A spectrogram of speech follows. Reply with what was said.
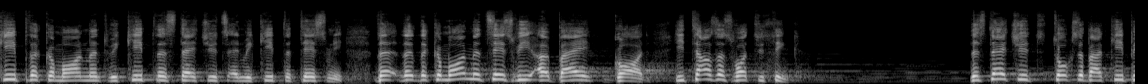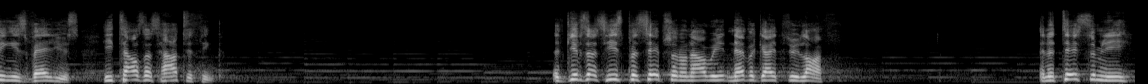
keep the commandment, we keep the statutes, and we keep the testimony. The, the, the commandment says we obey God, He tells us what to think. The statute talks about keeping His values, He tells us how to think. It gives us his perception on how we navigate through life. And a testimony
